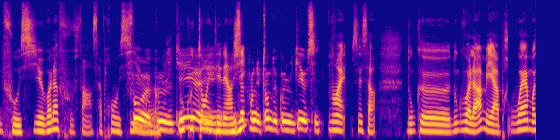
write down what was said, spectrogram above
il faut aussi, euh, voilà, enfin, ça prend aussi beaucoup de temps et, d'énergie. Ça prend du temps de communiquer aussi. Ouais, c'est ça. Donc, donc voilà. Mais après, ouais, moi,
